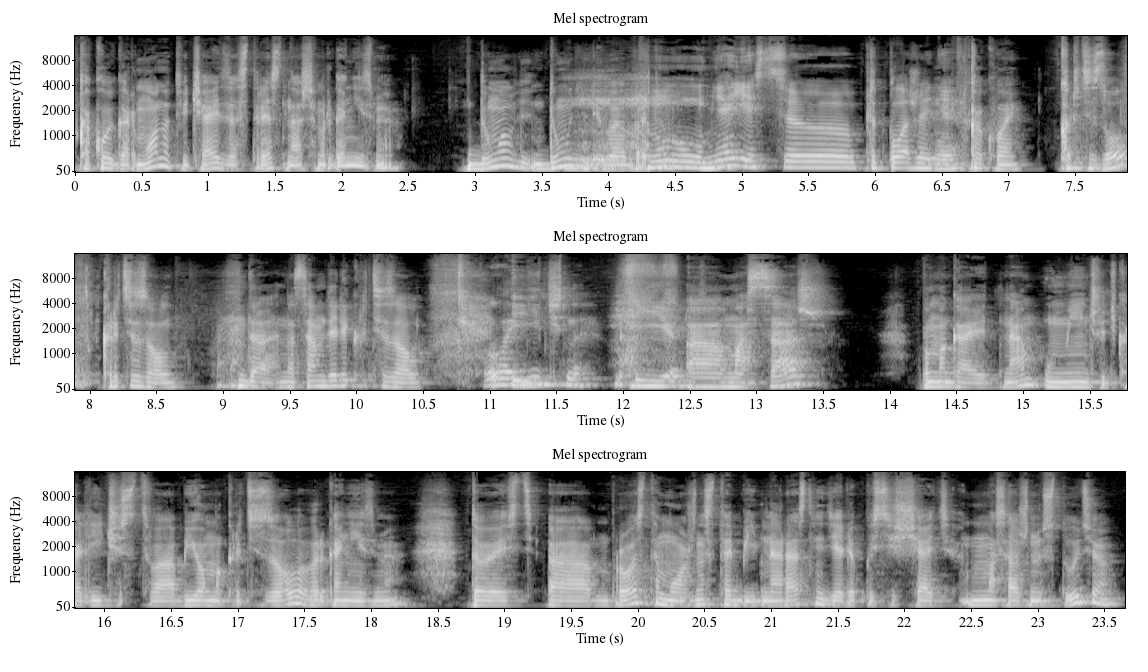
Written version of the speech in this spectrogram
какой гормон отвечает за стресс в нашем организме? Думал, думали ли вы об этом? Ну, у меня есть э, предположение. Какой? Кортизол? Кортизол. Да, на самом деле кортизол. Логично. И, и а, массаж помогает нам уменьшить количество объема кортизола в организме. То есть э, просто можно стабильно раз в неделю посещать массажную студию,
